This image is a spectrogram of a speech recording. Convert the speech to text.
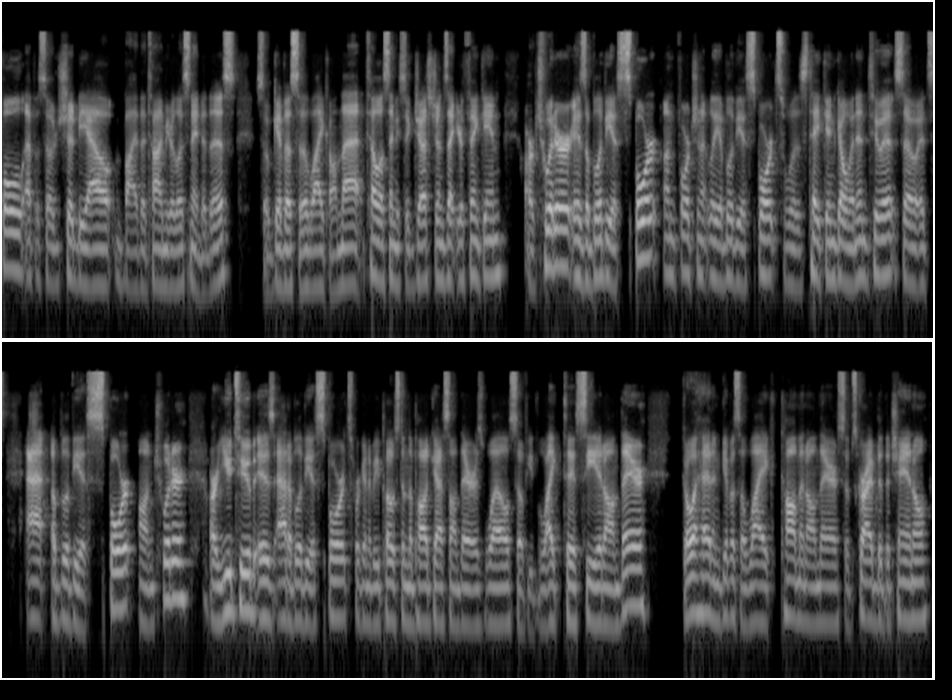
full episode should be out by the time you're listening to this. So give us a like on that. Tell us any suggestions that you're thinking. Our Twitter is Oblivious Sport. Unfortunately, Oblivious Sports was taken going into it. So it's at Oblivious Sport on Twitter. Our YouTube is at Oblivious Sports. We're going to be posting the podcast on there as well. So if you'd like to see it on there, go ahead and give us a like, comment on there, subscribe to the channel,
